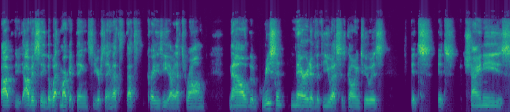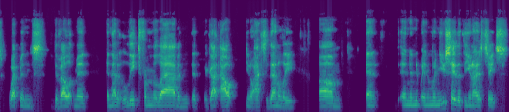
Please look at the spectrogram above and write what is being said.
obviously the wet market things you're saying that's that's crazy or that's wrong. Now the recent narrative that the U.S. is going to is it's it's Chinese weapons development and that it leaked from the lab and it got out you know accidentally um, and and and when you say that the United States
